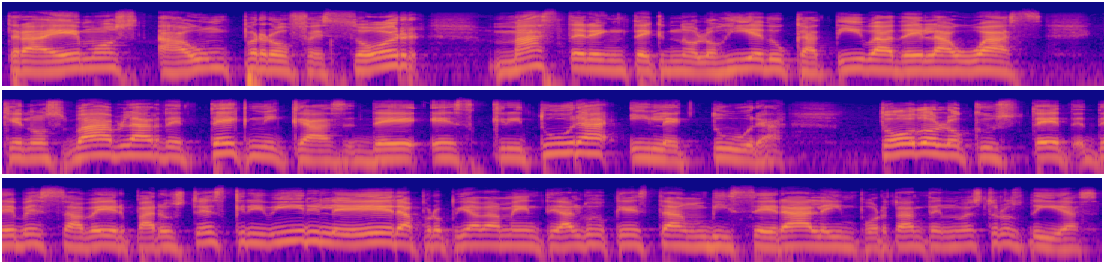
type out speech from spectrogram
Traemos a un profesor, máster en tecnología educativa de la UAS, que nos va a hablar de técnicas de escritura y lectura todo lo que usted debe saber para usted escribir y leer apropiadamente algo que es tan visceral e importante en nuestros días,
